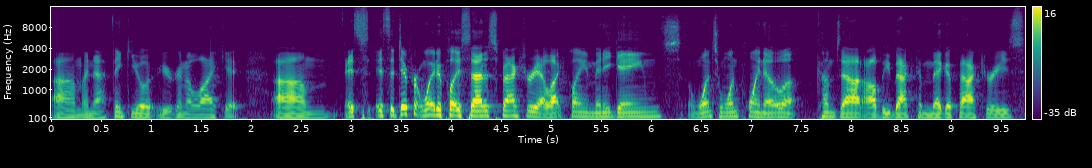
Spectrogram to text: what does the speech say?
um, and I think you're, you're going to like it. Um, it's, it's a different way to play Satisfactory. I like playing mini games. Once 1.0 comes out, I'll be back to Mega Factories.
